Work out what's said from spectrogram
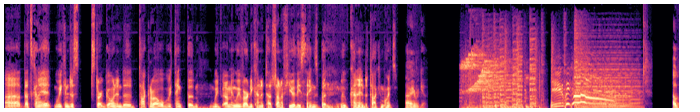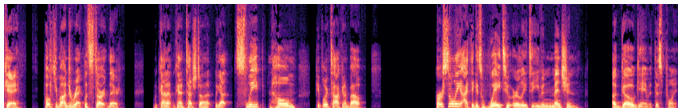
Uh, that's kind of it. We can just start going into talking about what we think the we. I mean, we've already kind of touched on a few of these things, but move kind of into talking points. All right, here we go. Okay, Pokemon Direct. Let's start there. We kind of we kind of touched on it. We got sleep and home. People are talking about. Personally, I think it's way too early to even mention a Go game at this point,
